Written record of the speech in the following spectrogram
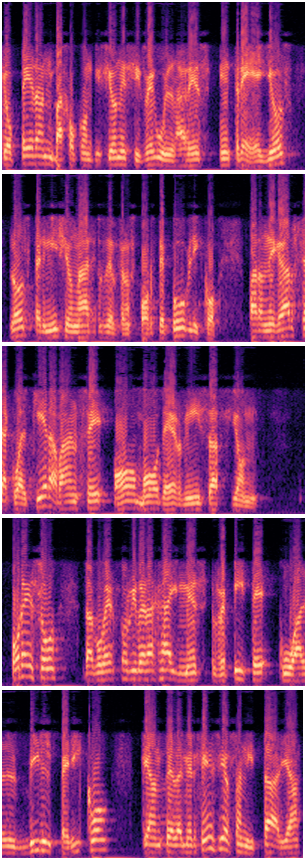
que operan bajo condiciones irregulares, entre ellos los permisionarios del transporte público, para negarse a cualquier avance o modernización. Por eso, Dagoberto Rivera Jaimes repite cual vil perico que ante la emergencia sanitaria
